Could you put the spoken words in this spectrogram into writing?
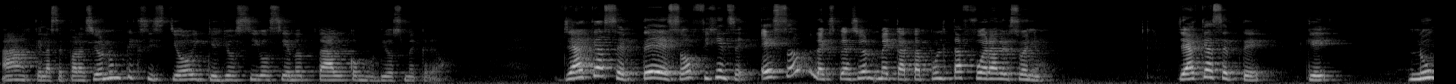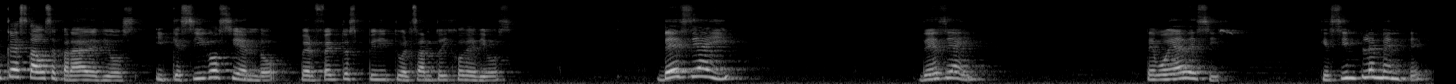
Ah, que la separación nunca existió y que yo sigo siendo tal como Dios me creó. Ya que acepté eso, fíjense, eso, la expiación, me catapulta fuera del sueño. Ya que acepté que nunca he estado separada de Dios y que sigo siendo perfecto espíritu, el santo Hijo de Dios, desde ahí, desde ahí, te voy a decir que simplemente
